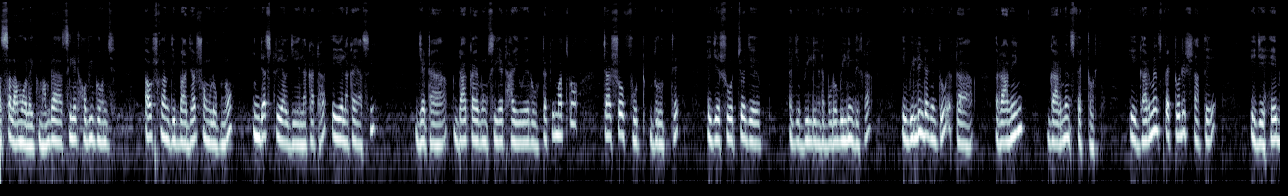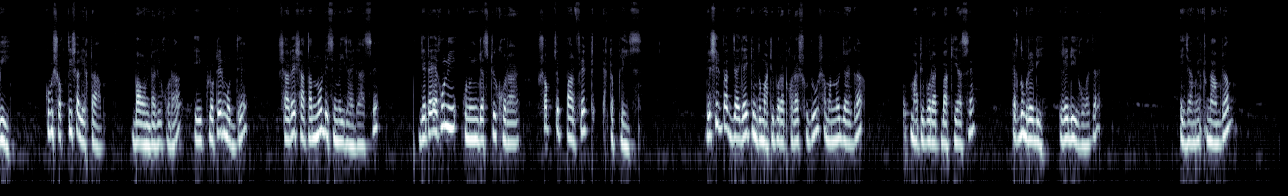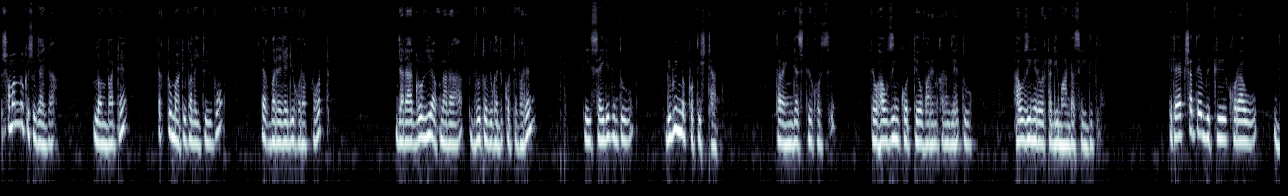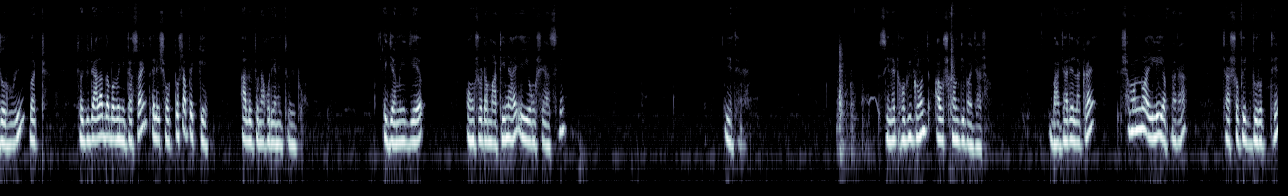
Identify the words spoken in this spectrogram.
আসসালামু আলাইকুম। আমরা সিলেট হবিগঞ্জ আউসকান্দি বাজার সংলগ্ন ইন্ডাস্ট্রিয়াল যে এলাকাটা, এই এলাকায় আছি, যেটা ঢাকা এবং সিলেট হাইওয়ে রোড থেকে মাত্র চারশো ফুট দূরত্বে। এই যে সুউচ্চ যে, এই যে বিল্ডিং একটা বড় বিল্ডিং দেখরা, এই বিল্ডিংটা কিন্তু একটা রানিং গার্মেন্টস ফ্যাক্টরি। এই গার্মেন্টস ফ্যাক্টরির সাথে এই যে হেভি, খুবই শক্তিশালী একটা বাউন্ডারি করা এই প্লটের মধ্যে সাড়ে সাতান্ন ডিসিমেল জায়গা আছে, যেটা এখনই কোনো ইন্ডাস্ট্রি করার সবচেয়ে পারফেক্ট একটা প্লেস বেশিরভাগ জায়গায় কিন্তু মাটি ভরাট করা শুধু সামান্য জায়গা মাটি ভরাট বাকি আছে, একদম রেডি রেডি হওয়া যায়। এই যে আমি একটু নামরাম সামান্য কিছু জায়গা, লম্বাটে একটু মাটি ফালাই তুইব, একবারে রেডি করা প্লট যারা আগ্রহী, আপনারা দ্রুত যোগাযোগ করতে পারেন। এই সাইডে কিন্তু বিভিন্ন প্রতিষ্ঠান তারা ইন্ডাস্ট্রি করছে। কেউ হাউজিং করতেও পারেন, কারণ যেহেতু হাউজিংয়েরও একটা ডিমান্ড আছে এইদিকে। এটা একসাথে বিক্রি করাও জরুরি বাট কেউ যদি আলাদাভাবে নিতে চায়, তাহলে শর্ত সাপেক্ষে আলোচনা করিয়া নিতে হইব। এই যে আমি যে অংশটা মাটি নাই, এই অংশে আছি। এই দেখেন। সিলেট হবিগঞ্জ আউসকান্দি বাজার। বাজার এলাকায় সামান্য আইলেই আপনারা চারশো ফিট দূরত্বে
